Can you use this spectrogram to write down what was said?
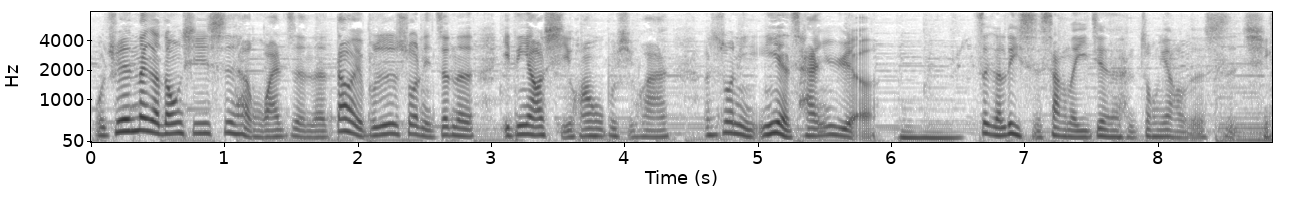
我觉得那个东西是很完整的，倒也不是说你真的一定要喜欢或不喜欢，而是说你你也参与了这个历史上的一件很重要的事情。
